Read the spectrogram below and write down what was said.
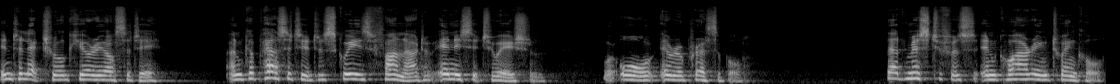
intellectual curiosity and capacity to squeeze fun out of any situation were all irrepressible. That mischievous, inquiring twinkle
